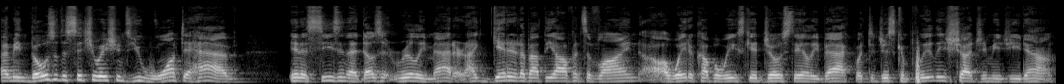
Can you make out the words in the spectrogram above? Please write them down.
I mean, those are the situations you want to have in a season that doesn't really matter. And I get it about the offensive line. I'll wait a couple weeks, get Joe Staley back, but to just completely shut Jimmy G down,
